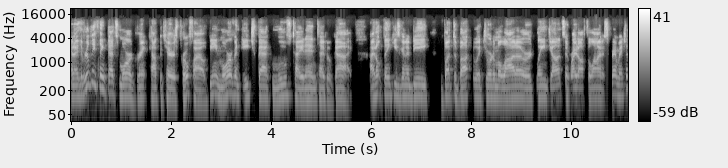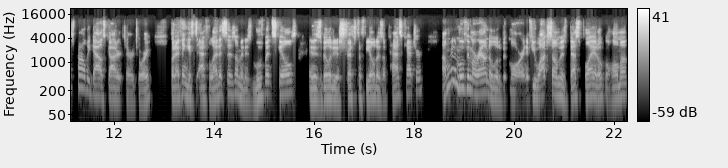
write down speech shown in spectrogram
And I really think that's more Grant Calcaterra's profile, being more of an H-back move tight end type of guy. I don't think he's going to be butt to butt with Jordan Mailata or Lane Johnson right off the line of scrimmage. That's probably Dallas Goedert territory. But I think his athleticism and his movement skills and his ability to stretch the field as a pass catcher, I'm going to move him around a little bit more. And if you watch some of his best play at Oklahoma,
